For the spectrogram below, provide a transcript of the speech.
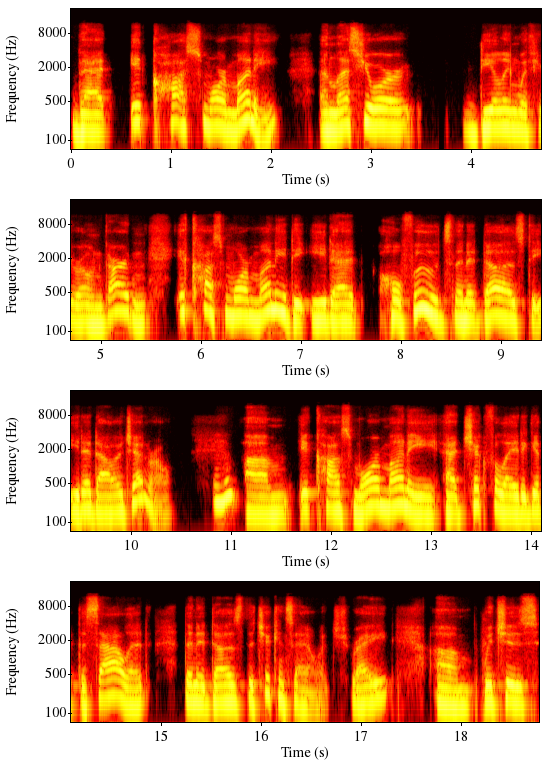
that it costs more money unless you're dealing with your own garden. It costs more money to eat at Whole Foods than it does to eat at Dollar General. Mm-hmm. Um, it costs more money at Chick fil A to get the salad than it does the chicken sandwich, right? Um, which is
